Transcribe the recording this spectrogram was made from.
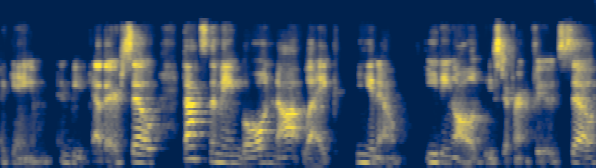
a game and be together. So that's the main goal, not like you know, eating all of these different foods. So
